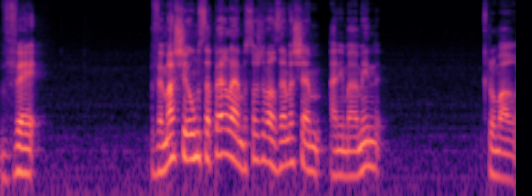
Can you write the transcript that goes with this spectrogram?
ו... ומה שהוא מספר להם, בסופו של דבר זה מה שהם, אני מאמין, כלומר,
